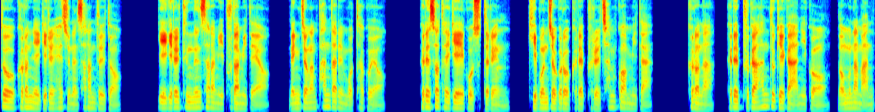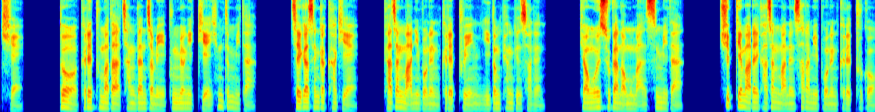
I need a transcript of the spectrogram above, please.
또 그런 얘기를 해주는 사람들도 얘기를 듣는 사람이 부담이 되어 냉정한 판단을 못하고요. 그래서 대개의 고수들은 기본적으로 그래프를 참고합니다. 그러나 그래프가 한두 개가 아니고 너무나 많기에 또 그래프마다 장단점이 분명히 있기에 힘듭니다. 제가 생각하기에 가장 많이 보는 그래프인 이동평균선은 경우의 수가 너무 많습니다. 쉽게 말해 가장 많은 사람이 보는 그래프고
